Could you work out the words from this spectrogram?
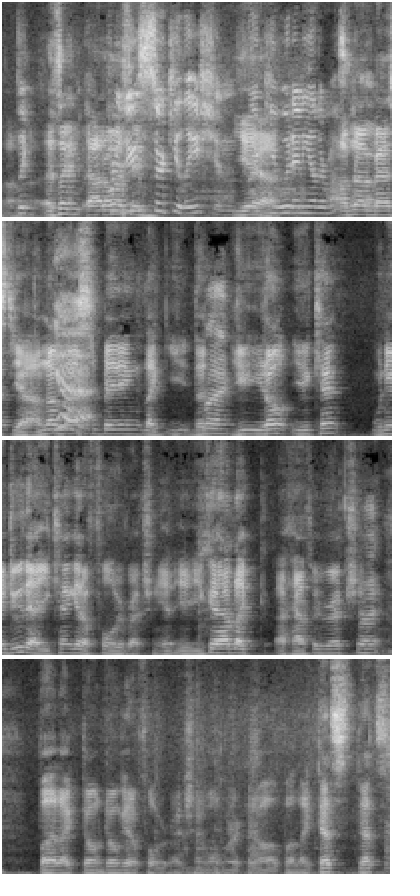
Uh, Like, it's like I don't want to Produce say circulation Yeah. like you would any other muscle. I'm not mas- Yeah, I'm not Yeah. masturbating. Like you, the, Right. you, you don't, you can't. When you do that, you can't get a full erection. You, you, you can have like a half erection, Right. but like don't don't get a full erection. It won't work at all. But like that's that's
